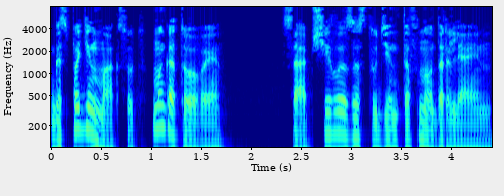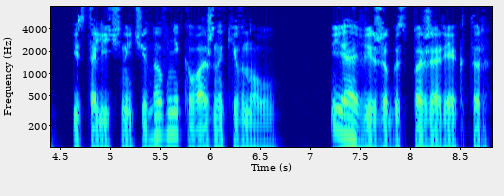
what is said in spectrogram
«Господин Максут, мы готовы», — сообщила за студентов Нодерляйн, и столичный чиновник важно кивнул. «Я вижу, госпожа ректор.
